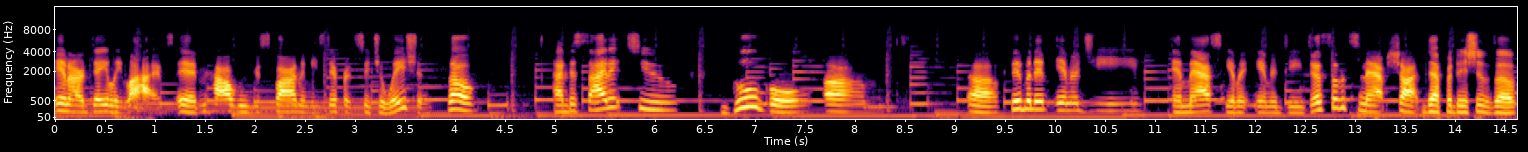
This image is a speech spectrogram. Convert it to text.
in our daily lives and how we respond in these different situations. So I decided to Google um, uh, feminine energy and masculine energy, just some snapshot definitions of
